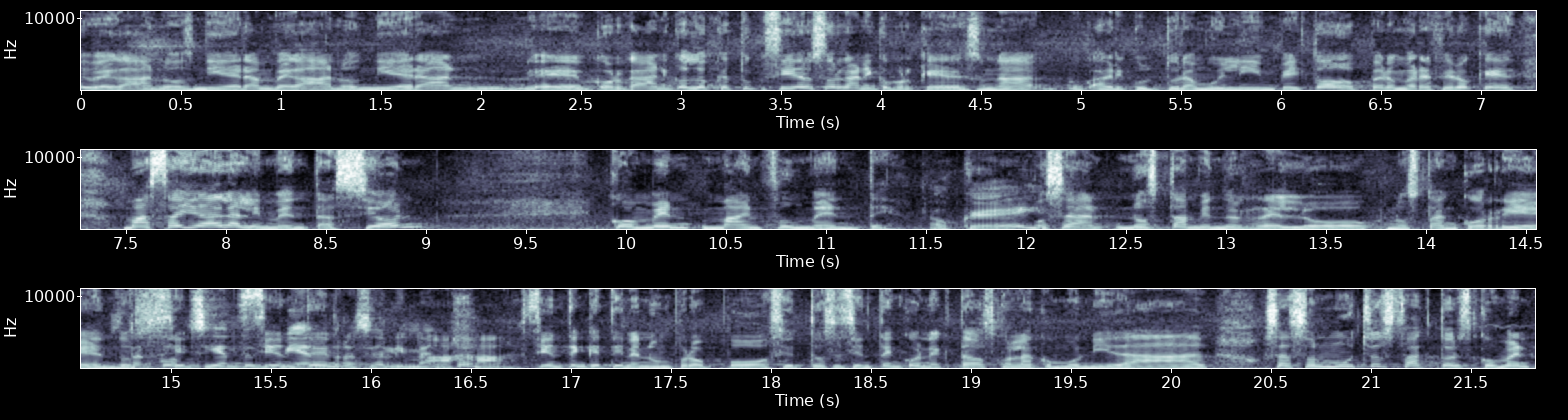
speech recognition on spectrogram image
veganos ni eran veganos, ni eran eh, orgánicos, lo que tú sí eres orgánico porque es una agricultura muy limpia y todo, pero me refiero que más allá de la alimentación, comen mindfulmente. Ok. O sea, no están viendo el reloj, no están corriendo. Están conscientes mientras se alimentan. Ajá. Sienten que tienen un propósito, se sienten conectados con la comunidad. O sea, son muchos factores. Comen,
